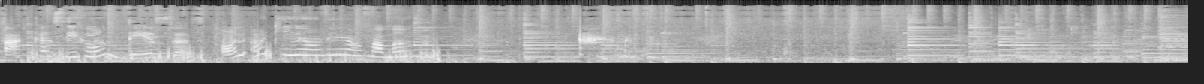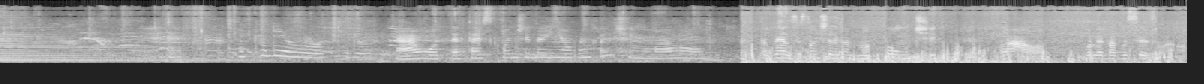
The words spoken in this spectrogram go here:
Vacas irlandesas. Olha aqui, ali, ó, mamando. Cadê o outro? Ah, o outro deve estar escondido aí em algum cantinho, Malu. Tá vendo? Vocês estão enxergando uma ponte? Lá, ó. Vou levar vocês lá, ó.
